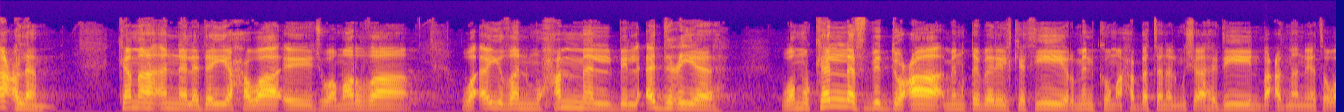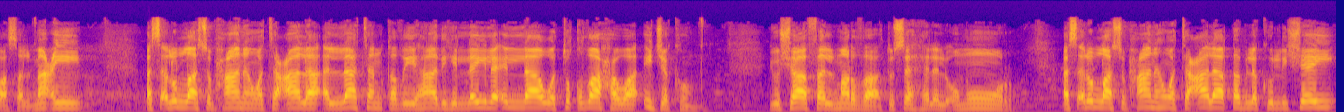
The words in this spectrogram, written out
أعلم كما أن لدي حوائج ومرضى وأيضا محمل بالأدعية ومكلف بالدعاء من قبل الكثير منكم أحبتنا المشاهدين بعد من يتواصل معي. أسأل الله سبحانه وتعالى الا تنقضي هذه الليلة إلا وتقضى حوائجكم. يشافى المرضى تسهل الأمور. أسأل الله سبحانه وتعالى قبل كل شيء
